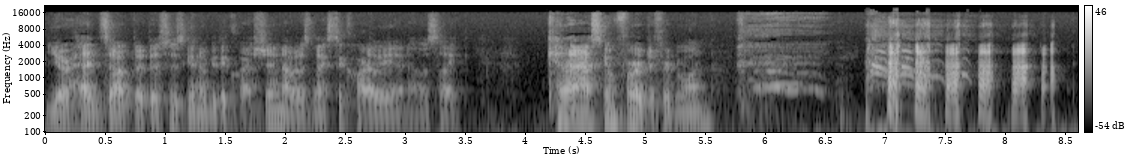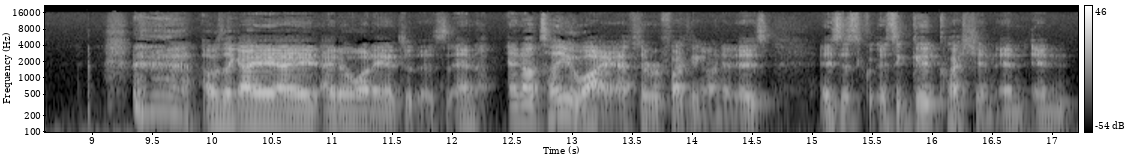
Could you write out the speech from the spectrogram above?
your heads up that this was gonna be the question, I was next to Carly and I was like, "Can I ask him for a different one?" I was like, I, I, I don't want to answer this, and and I'll tell you why. After reflecting on it, is is this it's a good question, and and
